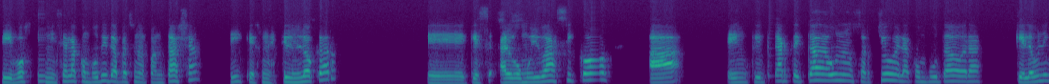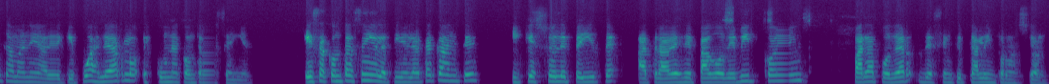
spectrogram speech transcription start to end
Si vos inicias la computadora, aparece una pantalla, ¿sí? que es un screen locker, eh, que es algo muy básico, a encriptarte cada uno de los archivos de la computadora, que la única manera de que puedas leerlo es con una contraseña. Esa contraseña la tiene el atacante y que suele pedirte a través de pago de bitcoins para poder desencriptar la información.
